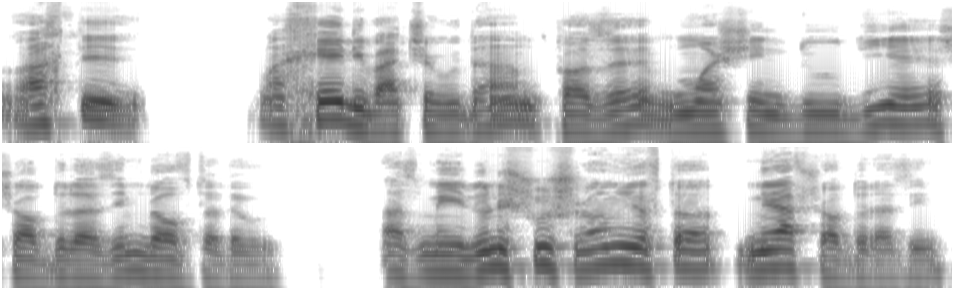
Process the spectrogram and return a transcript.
وقتی من خیلی بچه بودم تازه ماشین دودی شاه عبدالعظیم را افتاده بود. از میدون شوش را میافتاد می‌رفت شاه عبدالعظیم.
